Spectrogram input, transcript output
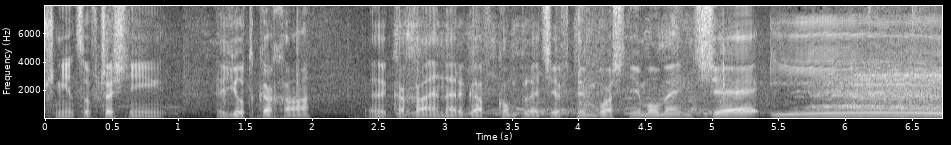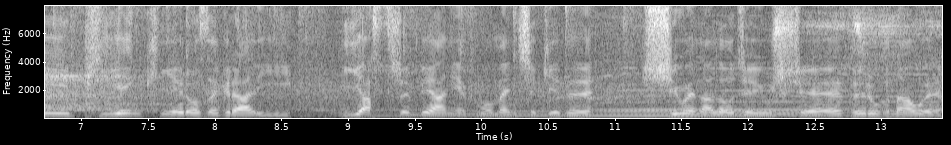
już nieco wcześniej JKH, e, KH Energa w komplecie w tym właśnie momencie i pięknie rozegrali Jastrzębianie w momencie, kiedy siły na lodzie już się wyrównały.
